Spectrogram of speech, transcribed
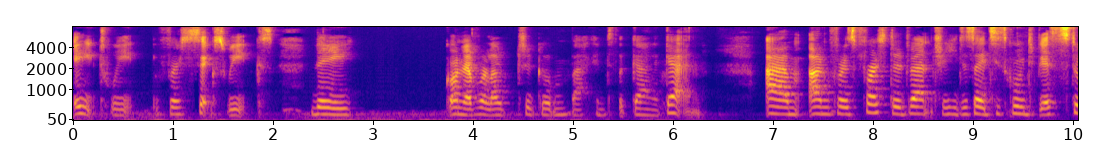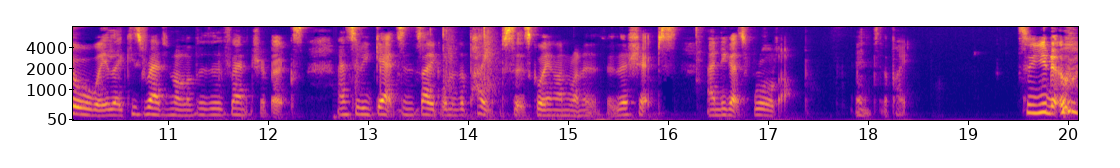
eight week for six weeks they are never allowed to come back into the gang again um, and for his first adventure he decides he's going to be a stowaway like he's read in all of his adventure books and so he gets inside one of the pipes that's going on one of the, the ships and he gets rolled up into the pipe so you know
